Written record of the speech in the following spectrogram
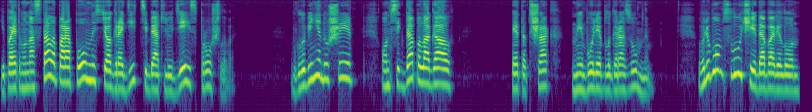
и поэтому настала пора полностью оградить тебя от людей из прошлого. В глубине души он всегда полагал этот шаг наиболее благоразумным. В любом случае, добавил он,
